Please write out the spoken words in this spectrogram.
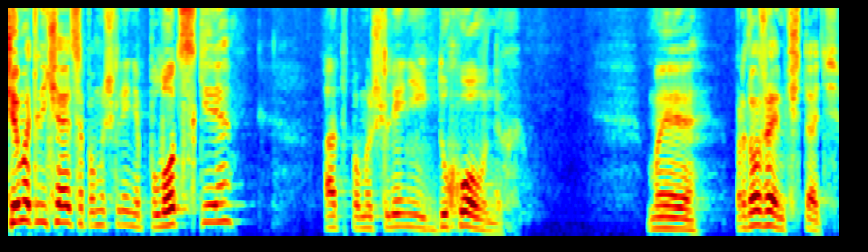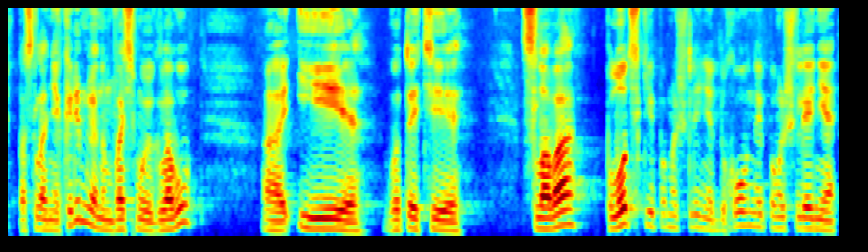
Чем отличаются помышления плотские от помышлений духовных? Мы продолжаем читать послание к римлянам, восьмую главу, а, и вот эти слова, плотские помышления, духовные помышления,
